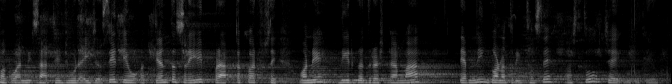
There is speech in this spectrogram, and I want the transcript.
ભગવાનની સાથે જોડાઈ જશે, તેઓ અત્યંત શ્રેય પ્રાપ્ત કરશે અને દીર્ઘદ્રષ્ટામાં તેમની ગણતરી થશે. અસ્તુ જય ગુરુદેવ.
